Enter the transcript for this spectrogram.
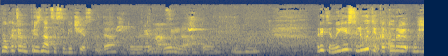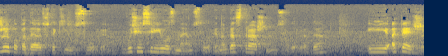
Ну, хотя бы признаться себе честно, да, что ну, это больно, да. что... Угу. Смотрите, но есть люди, которые уже попадают в такие условия, в очень серьезные условия, иногда страшные условия, да. И опять же,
